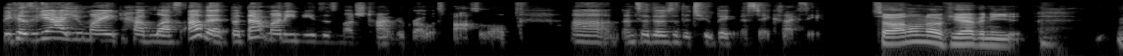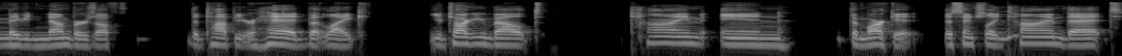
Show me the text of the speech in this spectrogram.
Because, yeah, you might have less of it, but that money needs as much time to grow as possible. Um, and so those are the two big mistakes I see. So I don't know if you have any maybe numbers off the top of your head, but like you're talking about time in the market, essentially mm-hmm. time that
